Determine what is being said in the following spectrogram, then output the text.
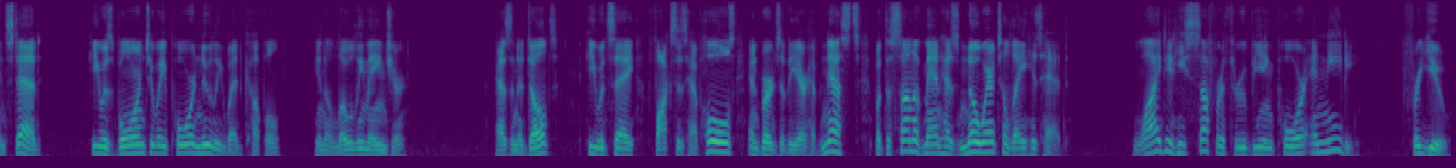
Instead, he was born to a poor newlywed couple in a lowly manger. As an adult, he would say, Foxes have holes and birds of the air have nests, but the Son of Man has nowhere to lay his head. Why did he suffer through being poor and needy? For you.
